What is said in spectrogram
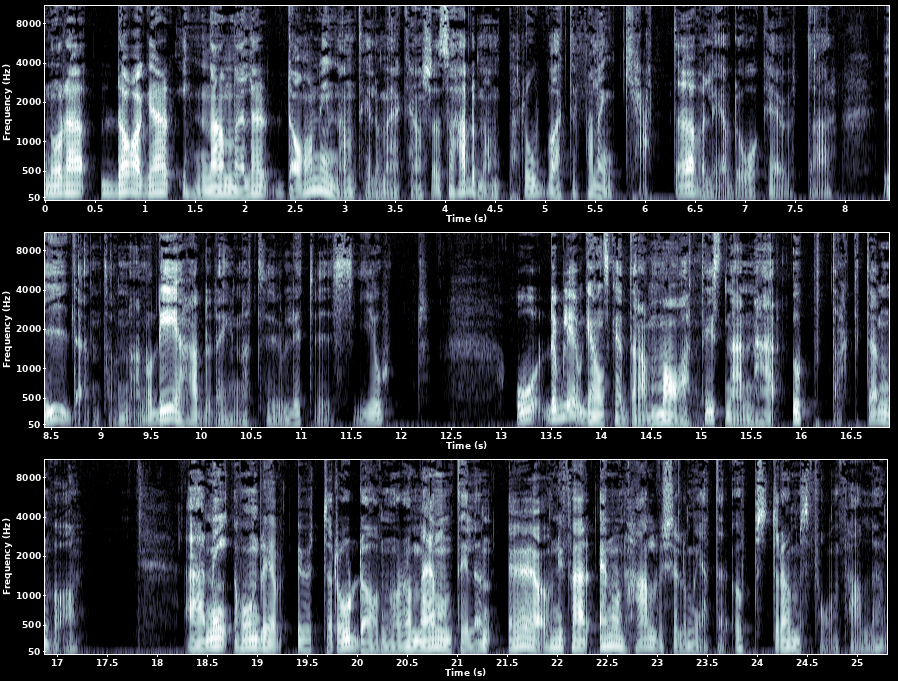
Några dagar innan, eller dagen innan till och med kanske, så hade man provat ifall en katt överlevde att åka ut där i den tunnan. Och det hade den naturligtvis gjort. Och det blev ganska dramatiskt när den här upptakten var. Annie hon blev utrodd av några män till en ö ungefär en och en halv kilometer uppströms från fallen.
